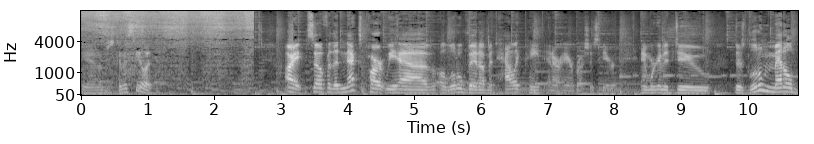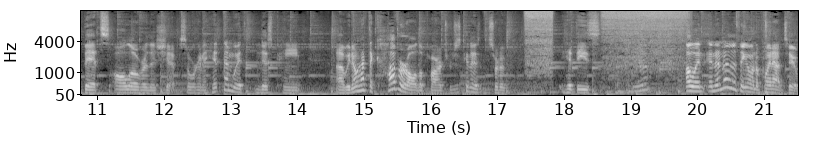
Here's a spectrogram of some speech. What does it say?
And I'm just to seal it. Alright, so for the next part we have a little bit of metallic paint in our airbrushes here. And we're to do, there's little metal bits all over the ship. So we're to hit them with this paint. Uh, we don't have to cover all the parts, we're just to sort of hit these. Oh, and, and another thing I want to point out too.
